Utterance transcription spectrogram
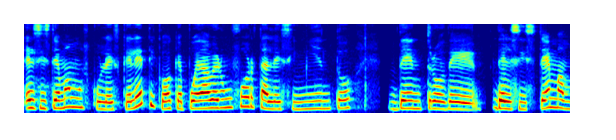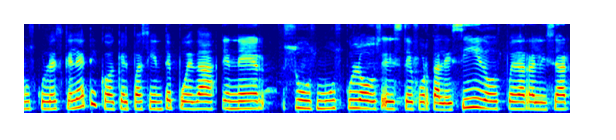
el sistema musculoesquelético, a que pueda haber un fortalecimiento dentro de, del sistema musculoesquelético, a que el paciente pueda tener sus músculos este, fortalecidos, pueda realizar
